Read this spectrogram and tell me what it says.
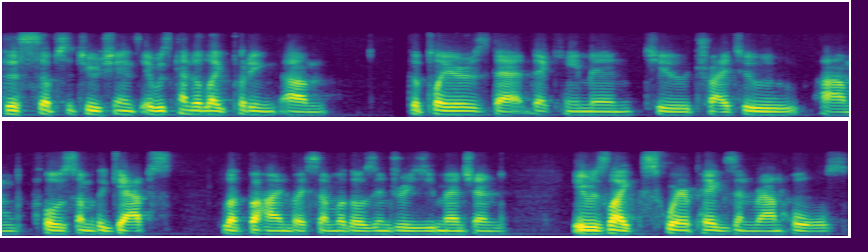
the substitutions, it was kind of like putting um, the players that that came in to try to um, close some of the gaps left behind by some of those injuries you mentioned. It was like square pegs and round holes.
